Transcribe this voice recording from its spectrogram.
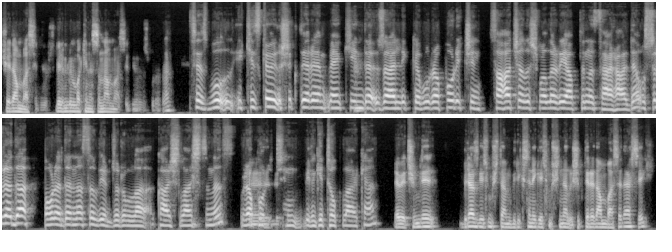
şeyden bahsediyoruz. Bir ölüm makinesinden bahsediyoruz burada. Siz bu İkizköy Işıkdere mevkiinde özellikle bu rapor için saha çalışmaları yaptınız herhalde. O sırada orada nasıl bir durumla karşılaştınız rapor Ee, için bilgi toplarken? Evet şimdi biraz geçmişten, bir iki sene geçmişinden Işıkdere'den bahsedersek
